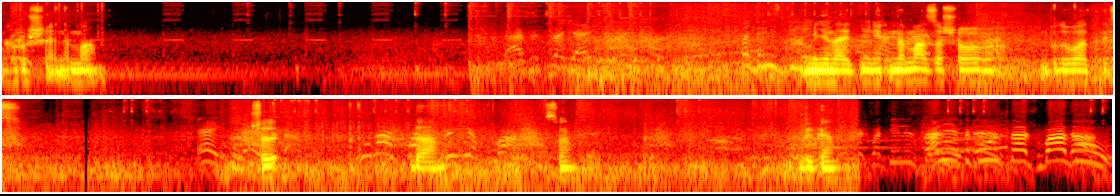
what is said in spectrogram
Грошей нема. Кажется, я их слышу. Подразделение Мені навіть ні- потеряно. нема за що будуватись. Эй, Що... Да. Все. Бігаємо. захватили Они атакуют нашу базу!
